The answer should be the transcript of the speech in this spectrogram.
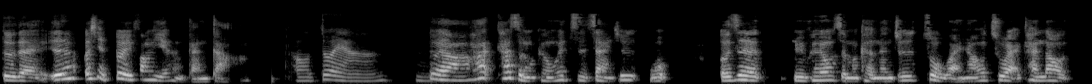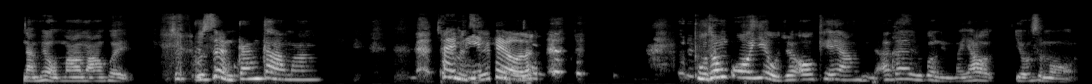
对不对？人而且对方也很尴尬。哦，对啊，嗯、对啊，他他怎么可能会自在？就是我儿子的女朋友怎么可能就是做完然后出来看到男朋友妈妈会，就不是很尴尬吗？太 detail 了。普通过夜我觉得 OK 啊，啊，但是如果你们要有什么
